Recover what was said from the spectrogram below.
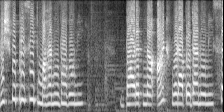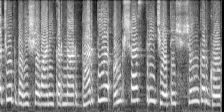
વિશ્વ પ્રસિદ્ધ મહાનુભાવોની, ભારતના આઠ વડાપ્રધાનોની સચોટ ભવિષ્યવાણી કરનાર ભારતીય અંકશાસ્ત્રી જ્યોતિષ શંકર ગોર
